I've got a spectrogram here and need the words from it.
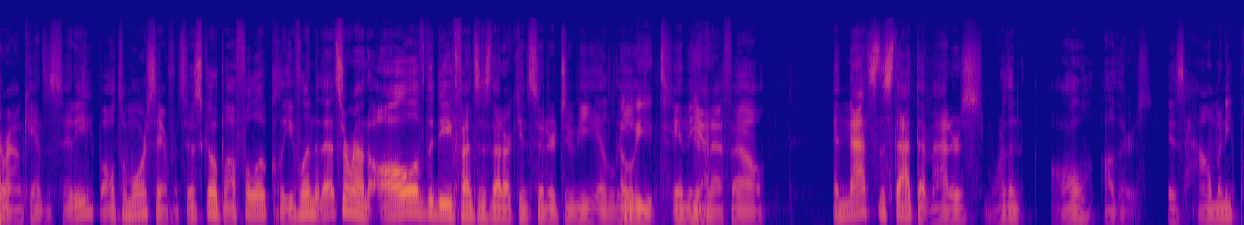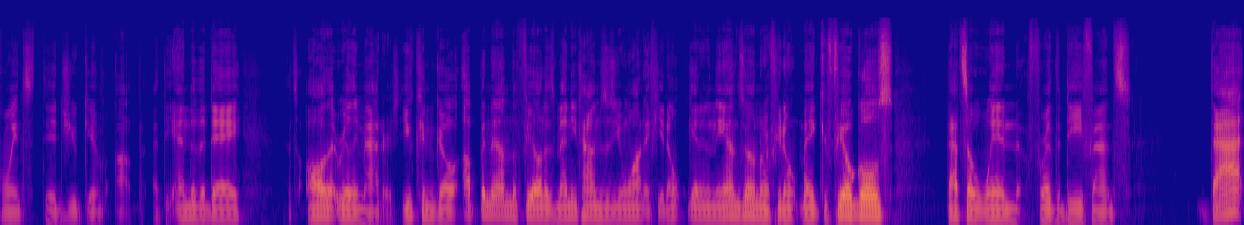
around Kansas City, Baltimore, San Francisco, Buffalo, Cleveland. That's around all of the defenses that are considered to be elite, Elite, in the yeah. NFL. And that's the stat that matters more than all others is how many points did you give up? At the end of the day, that's all that really matters. You can go up and down the field as many times as you want. If you don't get in the end zone or if you don't make your field goals, that's a win for the defense. That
